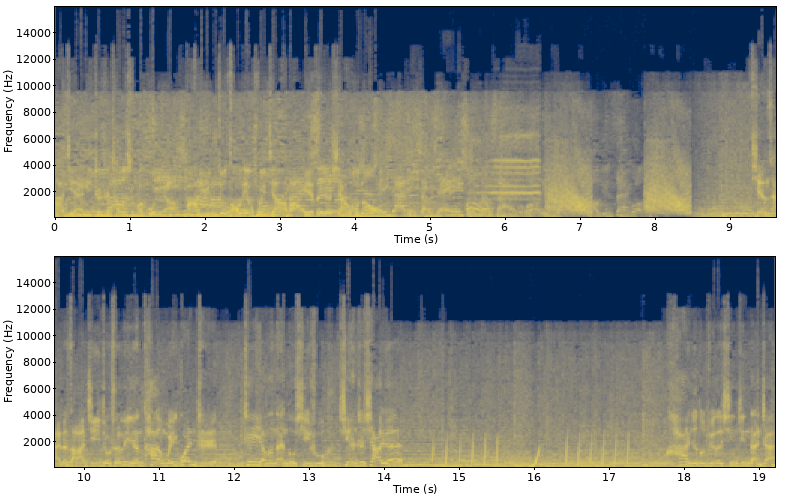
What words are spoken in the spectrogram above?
大姐，你这是跳的什么鬼啊？大雨你就早点回家吧，别在这瞎胡闹。天才的杂技就是令人叹为观止，这样的难度系数简直吓人，看着都觉得心惊胆战。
